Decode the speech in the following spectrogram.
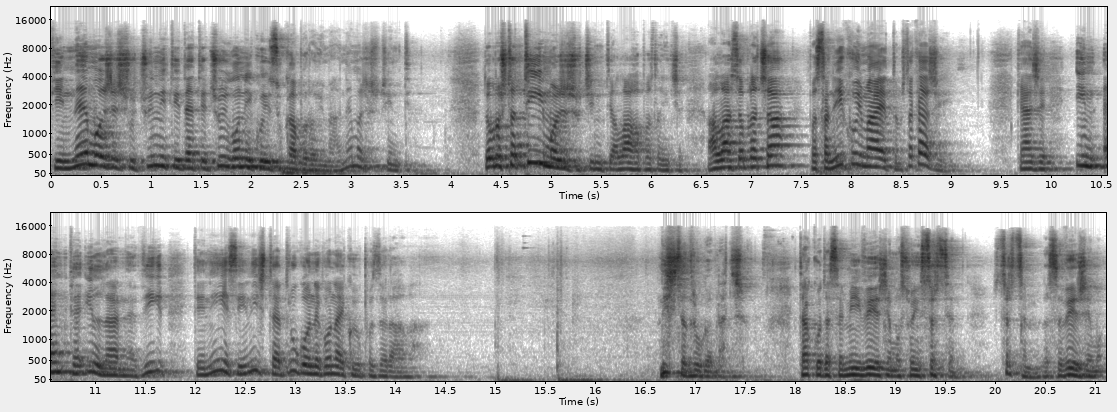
Ti ne možeš učiniti da te čuju oni koji su kaborovima. Ne možeš učiniti. Dobro, šta ti možeš učiniti, Allaho poslaniće? Allah se obraća poslanikovim ajetom. Šta kaže? Kaže, in ente illa nadir, te nisi ništa drugo nego onaj koji upozorava. Ništa drugo, braćo. Tako da se mi vežemo svojim srcem, srcem, da se vežemo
